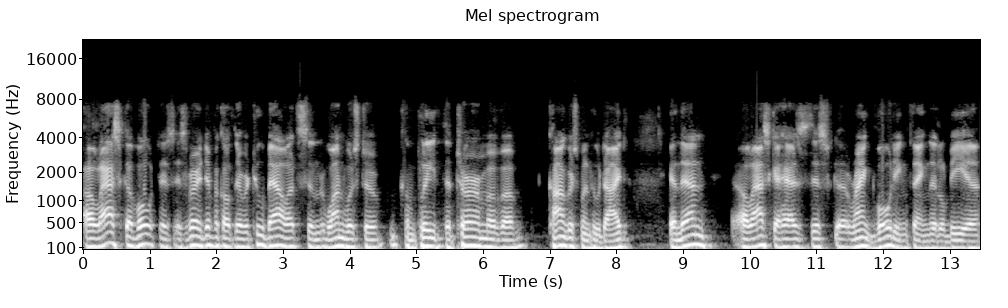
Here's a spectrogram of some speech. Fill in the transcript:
Alaska vote is, is very difficult. There were two ballots, and one was to complete the term of a congressman who died. And then Alaska has this uh, ranked voting thing that'll be uh,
